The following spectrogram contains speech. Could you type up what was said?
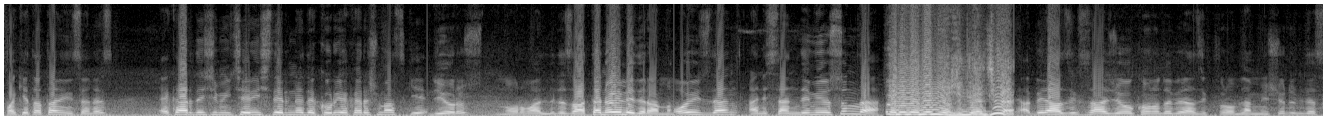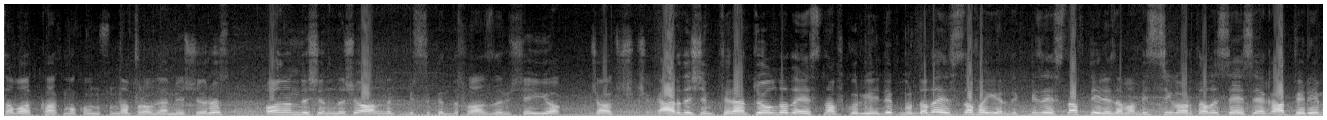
paket atan insanız. E kardeşim içeri işlerine de kuruya karışmaz ki diyoruz. Normalde de zaten öyledir ama. O yüzden hani sen demiyorsun da Öyle de demiyorsun gerçi de. Ya birazcık sadece o konuda birazcık problem yaşıyoruz. Bir de sabah kalkma konusunda problem yaşıyoruz. Onun dışında şu anlık bir sıkıntı fazla bir şey yok. Çok şükür. Kardeşim Trendyol'da da esnaf kuryeydik. Burada da esnafa girdik. Biz esnaf değiliz ama biz sigortalı SSK prim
